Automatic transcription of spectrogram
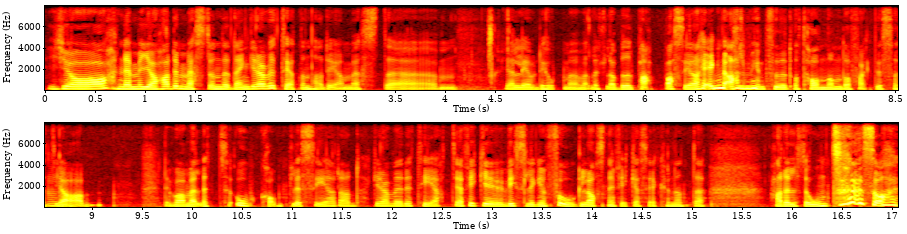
Ja, nej men jag hade mest under den graviditeten hade jag mest eh, jag levde ihop med en väldigt labil pappa så jag ägnade all min tid åt honom då faktiskt. Så att jag, det var en väldigt okomplicerad graviditet. Jag fick ju visserligen foglossning, fick jag, så jag kunde inte hade lite ont. så,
